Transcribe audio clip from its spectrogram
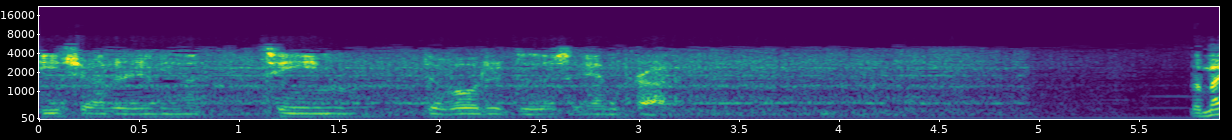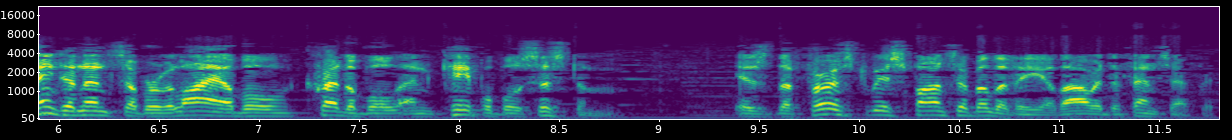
each other in the team devoted to this end product. The maintenance of a reliable, credible, and capable system is the first responsibility of our defense effort.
